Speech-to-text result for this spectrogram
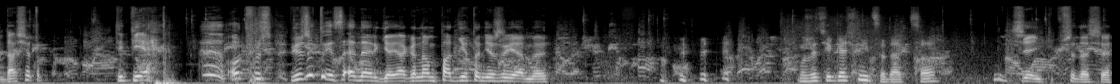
Da się to... Typie! Otwórz, wiesz, że tu jest energia, jak nam padnie, to nie żyjemy. Możecie gaśnicę dać, co? Dzięki, przyda się.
